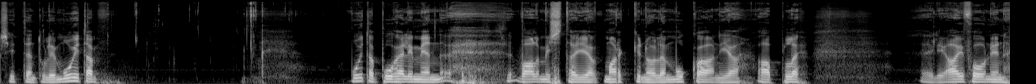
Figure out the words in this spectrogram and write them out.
sitten tuli muita, muita puhelimien valmistajia markkinoille mukaan ja Apple, eli iPhonein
